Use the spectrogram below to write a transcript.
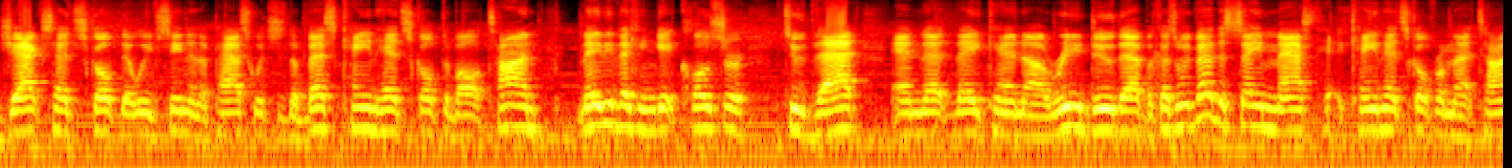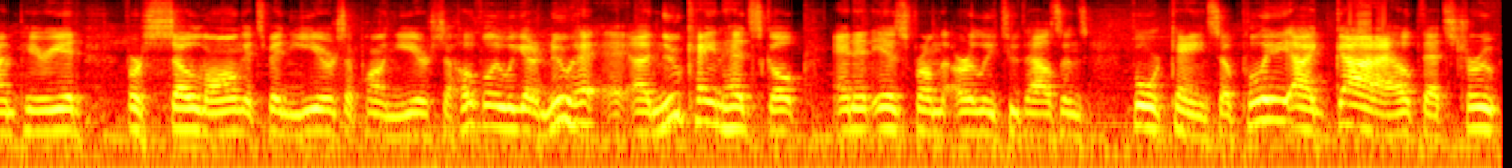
Jakks head sculpt that we've seen in the past, which is the best Kane head sculpt of all time. Maybe they can get closer to that and that they can uh, redo that because we've had the same masked Kane head sculpt from that time period for so long. It's been years upon years. So hopefully we get a new a new Kane head sculpt, and it is from the early 2000s for Kane. So please, uh, God, I hope that's true,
